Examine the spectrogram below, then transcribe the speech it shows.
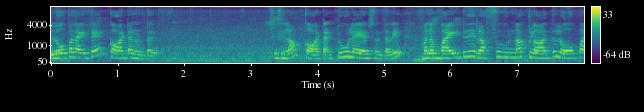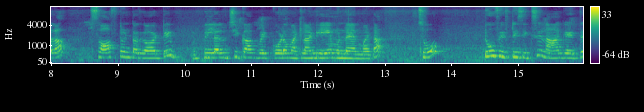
లోపల అయితే కాటన్ ఉంటుంది. చూసిలా? కాటన్. టూ లేయర్స్ ఉంటుంది. మనం బయటది రఫ్గా ఉన్న క్లాత్ లోపల సాఫ్ట్ ఉంటుంది కాబట్టి పిల్లలు చికాకు పెట్టుకోవడం అట్లాంటివి ఏమి ఉన్నాయన్నమాట సో టూ ఫిఫ్టీ సిక్స్ నాకైతే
